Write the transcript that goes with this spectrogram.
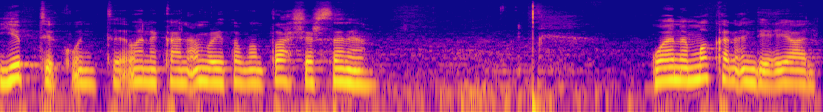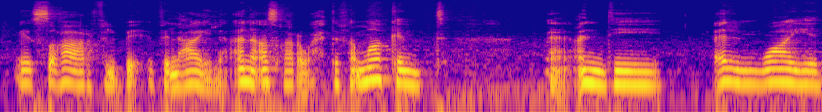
جبتك وانت وأنا كان عمري 18 سنة وأنا ما كان عندي عيال صغار في في العائلة أنا أصغر واحدة فما كنت عندي علم وايد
